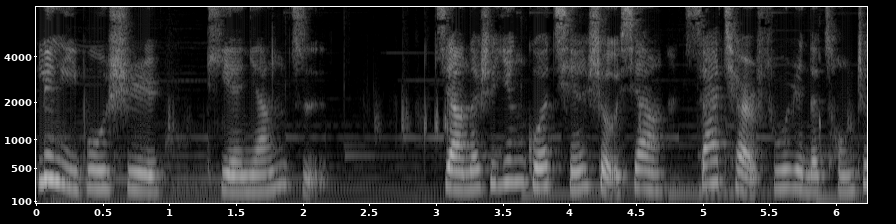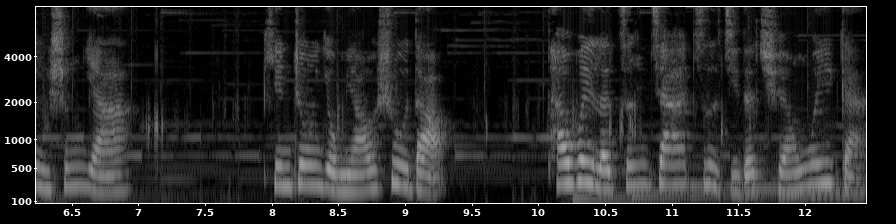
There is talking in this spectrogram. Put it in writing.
另一部是《铁娘子》，讲的是英国前首相撒切尔夫人的从政生涯。片中有描述到，她为了增加自己的权威感，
